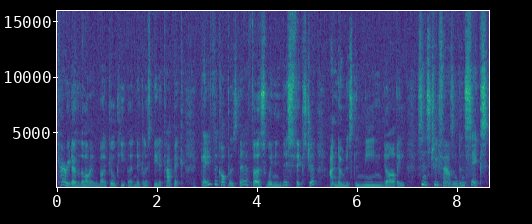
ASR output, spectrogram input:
carried over the line by goalkeeper Nicholas Bilokapic, gave the Cobblers their first win in this fixture, at known as the Nene Derby, since 2006,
